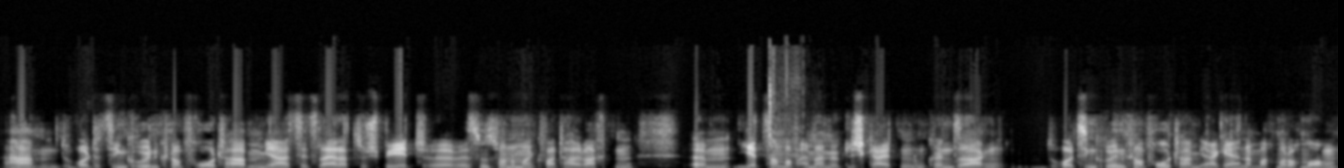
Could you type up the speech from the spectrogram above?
ah, du wolltest den grünen Knopf rot haben, ja, ist jetzt leider zu spät, äh, jetzt müssen wir nochmal ein Quartal warten. Ähm, jetzt haben wir auf einmal Möglichkeiten und können sagen, du wolltest den grünen Knopf rot haben, ja, gerne, machen wir doch morgen.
